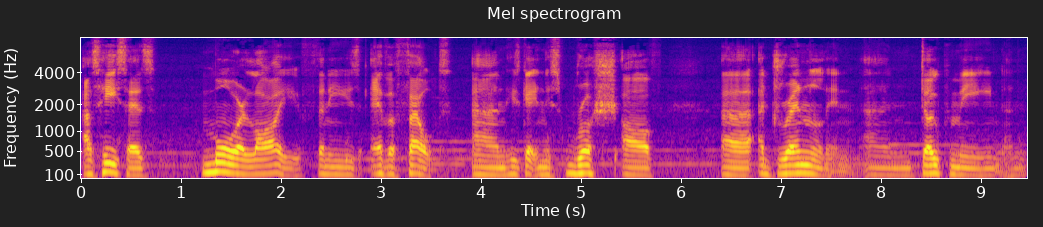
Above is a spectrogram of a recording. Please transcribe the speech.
as he says, more alive than he's ever felt and he's getting this rush of uh, adrenaline and dopamine and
